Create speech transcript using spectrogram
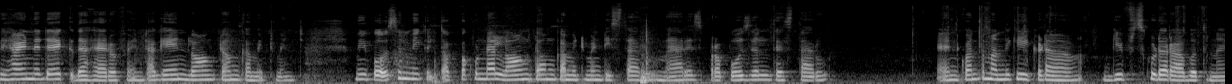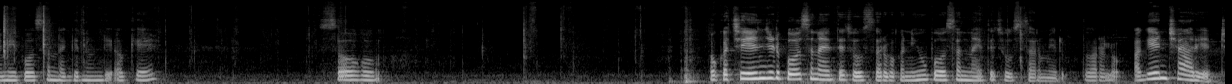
behind the deck the hierophant again long term commitment మీ పర్సన్ మీకు తప్పకుండా లాంగ్ టర్మ్ కమిట్మెంట్ ఇస్తారు. మ్యారేజ్ ప్రపోజల్ తెస్తారు. అండ్ కొంతమందికి ఇక్కడ గిఫ్ట్స్ కూడా రాబోతున్నాయి మీ పర్సన్ దగ్గర నుండి ఓకే సో ఒక చేంజ్డ్ పర్సన్ అయితే చూస్తారు ఒక న్యూ పర్సన్ అయితే చూస్తారు మీరు త్వరలో. Again chariot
